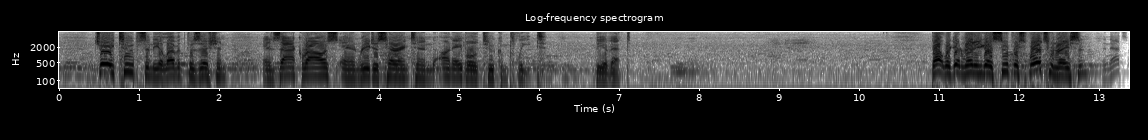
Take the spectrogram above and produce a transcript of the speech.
Joey Toops in the 11th position, and Zach Rouse and Regis Harrington unable to complete the event. But we're getting ready to go super sportsman racing. And that's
